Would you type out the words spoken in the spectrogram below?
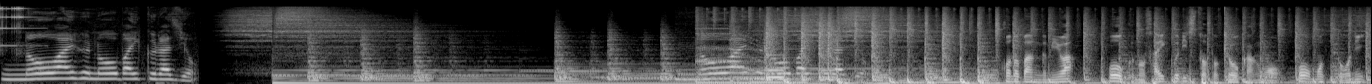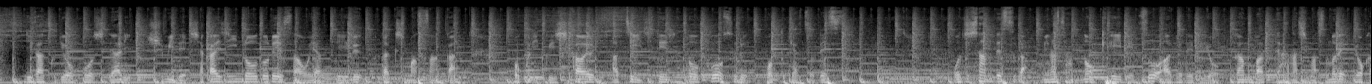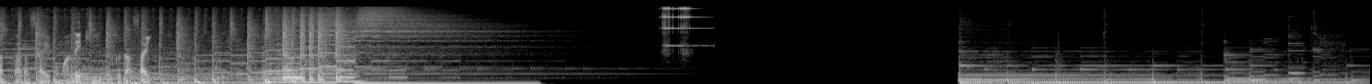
No Wife No Bike Radio。No Wife No Bike Radio。この番組は多くのサイクリストと共感ををモットーに理学療法士であり趣味で社会人ロードレーサーをやっている私松さんが北陸石川より熱い自転車トークをするポッドキャストです。おじさんですが皆さんのケイデンスを上げれるよう頑張って話しますのでよかったら最後まで聞いてください。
